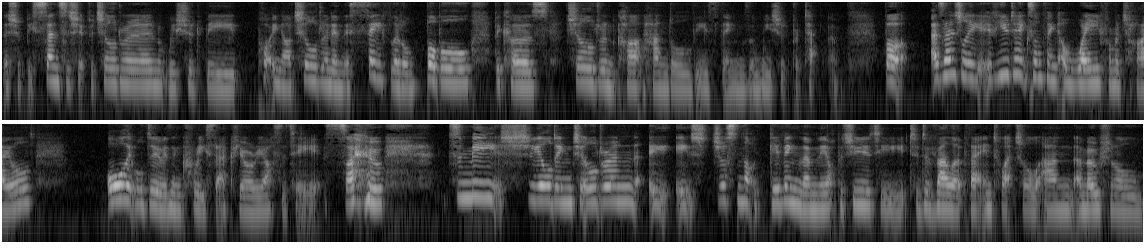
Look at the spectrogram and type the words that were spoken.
there should be censorship for children, we should be putting our children in this safe little bubble because children can't handle these things and we should protect them. But essentially, if you take something away from a child, all it will do is increase their curiosity. So to me, shielding children, it's just not giving them the opportunity to develop their intellectual and emotional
